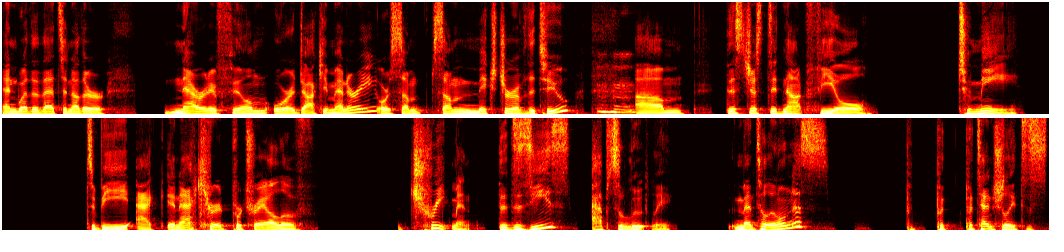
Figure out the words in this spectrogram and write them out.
And whether that's another narrative film or a documentary or some some mixture of the two, Mhm. um, this just did not feel to me to be ac- an accurate portrayal of treatment. The disease, absolutely. Mental illness, p- potentially to,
